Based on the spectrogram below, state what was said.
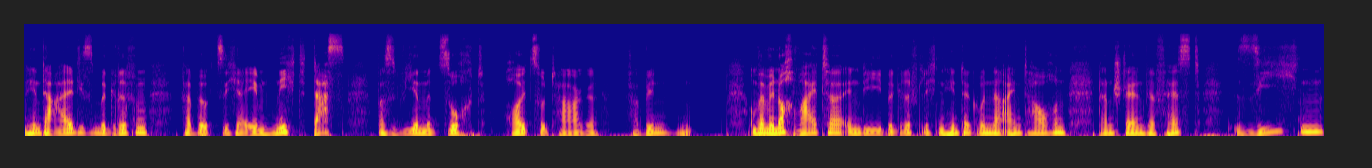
hinter all diesen Begriffen verbirgt sich ja eben nicht das, was wir mit Sucht heutzutage verbinden. Und wenn wir noch weiter in die begrifflichen Hintergründe eintauchen, dann stellen wir fest, Siechen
